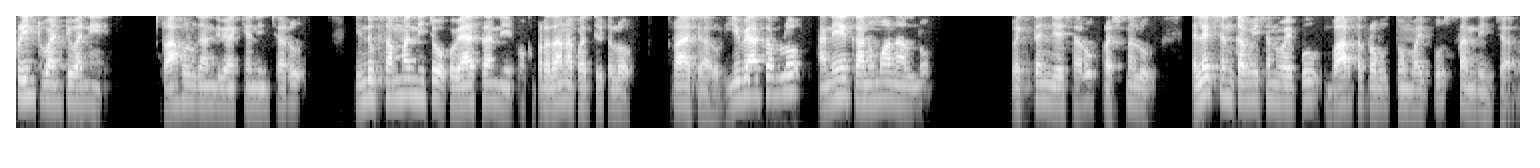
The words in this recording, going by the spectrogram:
ప్రింట్ వంటివని రాహుల్ గాంధీ వ్యాఖ్యానించారు. ఇందుకు సంబంధించి ఒక వ్యాసాన్ని ఒక ప్రధాన పత్రికలో రాశారు. ఈ వ్యాసంలో అనేక అనుమానాలను వ్యక్తం చేశారు. ప్రశ్నలు ఎలక్షన్ కమిషన్ వైపు భారత ప్రభుత్వం వైపు సంధించారు.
